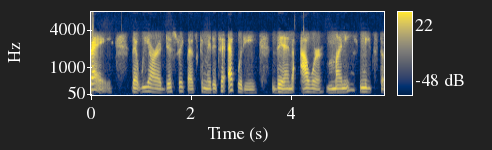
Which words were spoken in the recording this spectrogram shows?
say that we are a district that's committed to equity, then our money needs to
